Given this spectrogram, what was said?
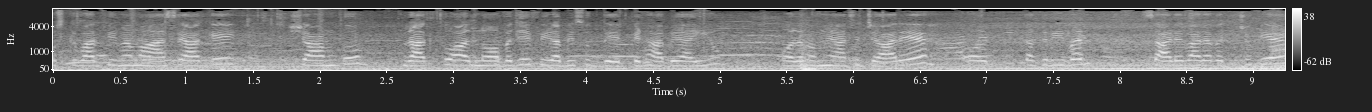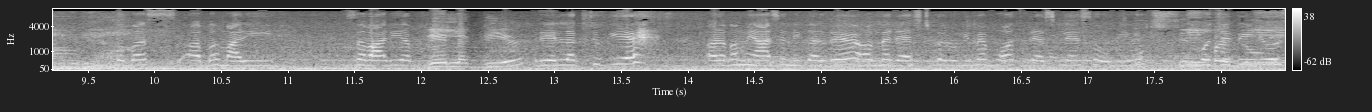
उसके बाद फिर मैं वहाँ से आके शाम को, रात को नौ बजे फिर अभी सुखदेव के ढाबे आई हूँ। और अब हम यहाँ से जा रहे हैं और तकरीबन साढ़े बारह बज चुके हैं। तो बस अब हमारी सवारी अब रेल लग गई है। रेल लग चुकी है और अब हम यहाँ से निकल रहे हैं और मैं रेस्ट करूँगी। मैं बहुत रेस्टलेस हो गई हूँ। मुझे वीडियोस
